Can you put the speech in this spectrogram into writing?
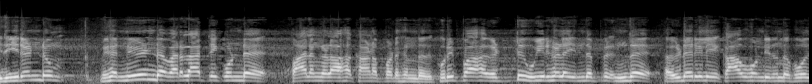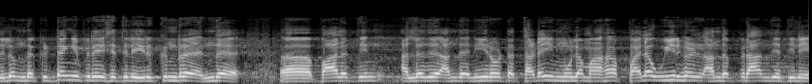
இது இரண்டும் மிக நீண்ட வரலாற்றை கொண்ட பாலங்களாக காணப்படுகின்றது. குறிப்பாக எட்டு உயிர்களை இந்த இந்த இடரிலே காவு கொண்டிருந்த போதிலும் இந்த கிட்டங்கி பிரதேசத்தில் இருக்கின்ற இந்த பாலத்தின் அல்லது அந்த நீரோட்ட தடையின் மூலமாக பல உயிர்கள் அந்த பிராந்தியத்திலே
